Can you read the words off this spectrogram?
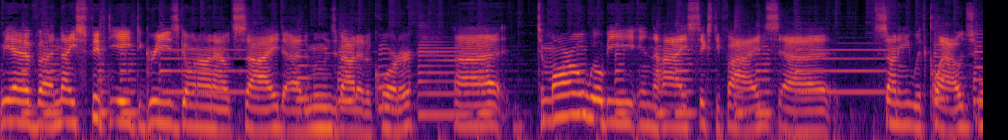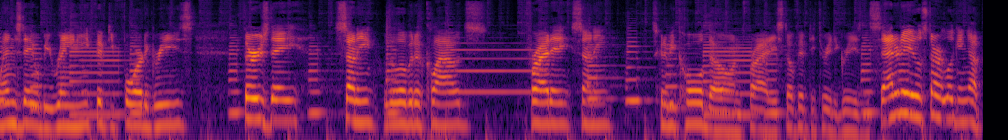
We have a nice 58 degrees going on outside. Uh, the moon's about at a quarter. Uh, tomorrow will be in the high 65s, uh, sunny with clouds. Wednesday will be rainy, 54 degrees. Thursday, sunny with a little bit of clouds. Friday, sunny. It's going to be cold though on Friday, still 53 degrees. And Saturday it'll start looking up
